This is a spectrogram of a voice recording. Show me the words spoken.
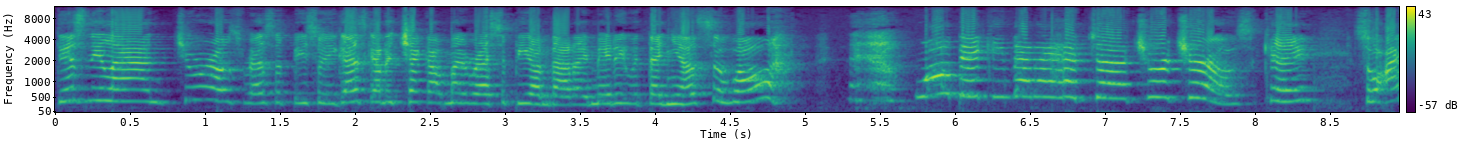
Disneyland churros recipe. So you guys got to check out my recipe on that. I made it with Danielle. So while, while baking that, I had uh, churro churros, okay? So I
